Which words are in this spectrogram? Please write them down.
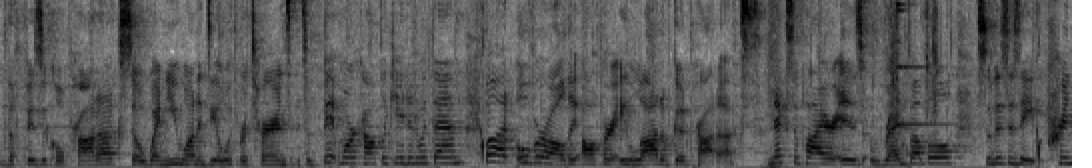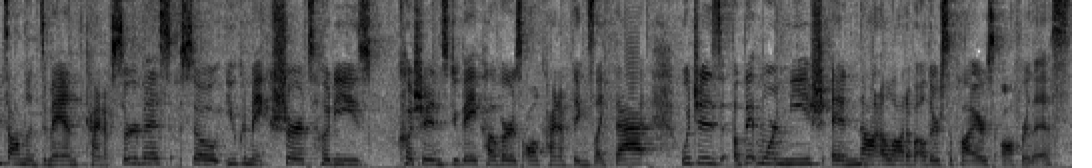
the physical products. So when you want to deal with returns, it's a bit more complicated with them, but overall they offer a lot of good products. Next supplier is Redbubble. So this is a print on the demand kind of service. So you can make shirts, hoodies, cushions, duvet covers, all kind of things like that, which is a bit more niche and not a lot of other suppliers offer this.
